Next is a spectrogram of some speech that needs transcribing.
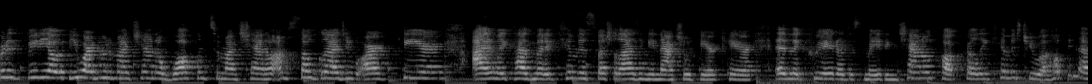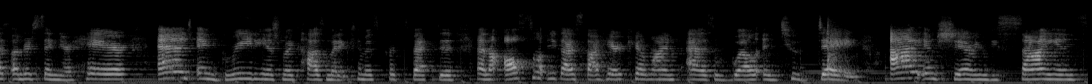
for this video. If you are new to my channel, welcome to my channel. I'm so glad you are here. I am a cosmetic chemist specializing in natural hair care and the creator of this amazing channel called Curly Chemistry. Will help you guys understand your hair and ingredients from a cosmetic chemist perspective. And I also help you guys start hair care lines as well. And today I am sharing the science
